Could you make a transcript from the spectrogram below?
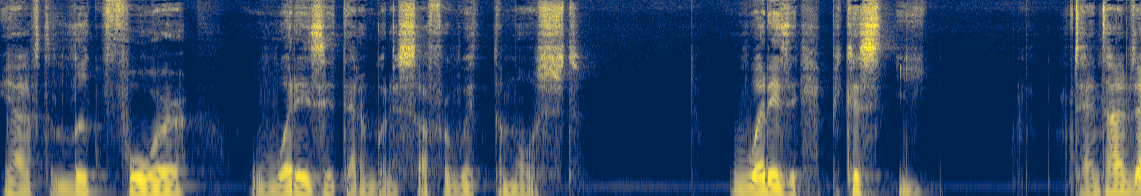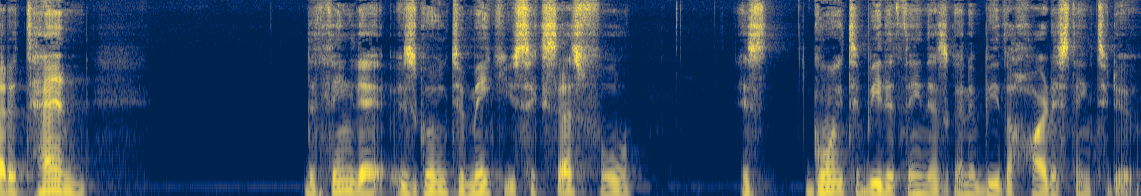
you have to look for what is it that I'm going to suffer with the most? What is it? Because 10 times out of 10, the thing that is going to make you successful is going to be the thing that's going to be the hardest thing to do.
